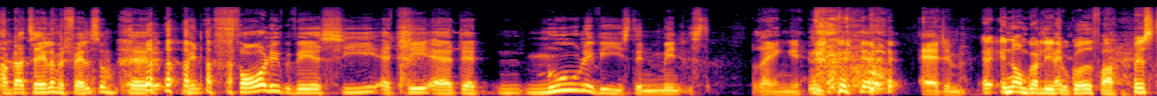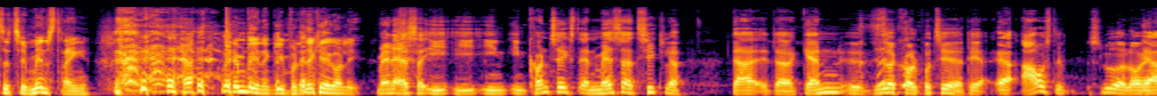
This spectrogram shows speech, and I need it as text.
om der er tale om et falsum. Øh, men forløbig vil jeg sige, at det er da muligvis den mindst ringe af dem. Er enormt godt lide, at du er gået fra bedste til mindst ringe. Kæmpe energi på det, det kan jeg godt lide. Men altså, i, i, i, en, i en kontekst af en masse artikler, der, der gerne øh, videre kolporterer det ja. arveste sludder og løgn, Ja.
